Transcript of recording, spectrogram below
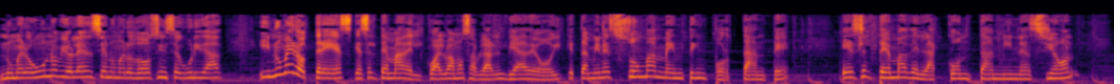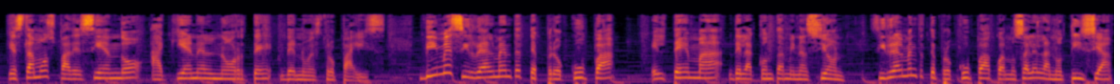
Número uno, violencia. Número dos, inseguridad. Y número tres, que es el tema del cual vamos a hablar el día de hoy, que también es sumamente importante, es el tema de la contaminación que estamos padeciendo aquí en el norte de nuestro país. Dime si realmente te preocupa el tema de la contaminación, si realmente te preocupa cuando sale la noticia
